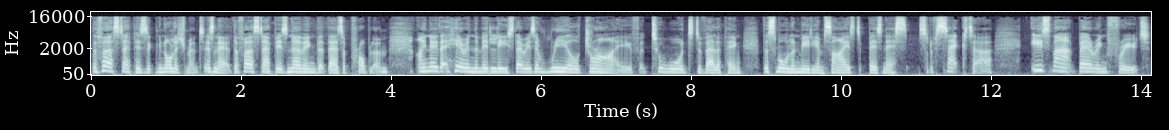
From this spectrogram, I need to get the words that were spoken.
The first step is acknowledgement, isn't it? The first step is knowing that there's a problem. I know that here in the Middle East, there is a real drive towards developing the small and medium sized business sort of sector. Is that bearing fruit?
